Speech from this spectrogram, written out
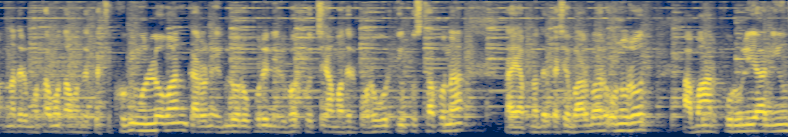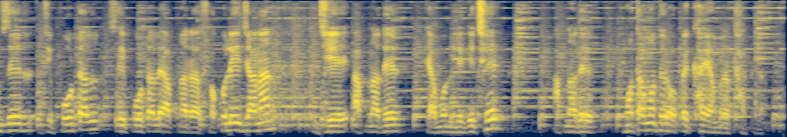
আপনাদের মতামত আমাদের কাছে খুবই মূল্যবান, কারণ এগুলোর উপরে নির্ভর করছে আমাদের পরবর্তী উপস্থাপনা, তাই আপনাদের কাছে বারবার অনুরোধ। আমার পুরুলিয়া নিউজের যে পোর্টাল, সেই পোর্টালে আপনারা সকলেই জানান যে আপনাদের কেমন লেগেছে, আপনাদের মতামতের অপেক্ষায় আমরা থাকলাম।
